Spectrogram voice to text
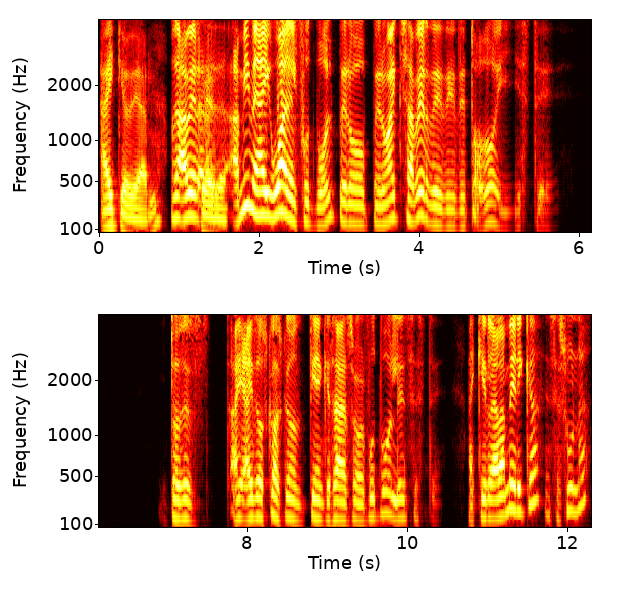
hay que odiarlo. a ver, a, mí me da igual el fútbol, pero, pero hay que saber de, de, de todo y este. Entonces, hay, hay, dos cosas que uno tiene que saber sobre el fútbol. Es este, hay que ir a la América, esa es una.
